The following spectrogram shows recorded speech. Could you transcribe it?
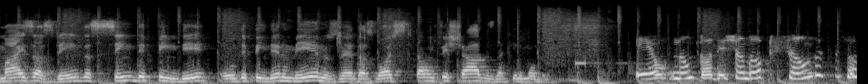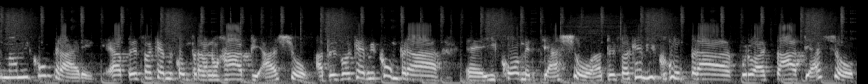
mais as vendas sem depender ou dependendo menos né, das lojas que estavam fechadas naquele momento eu não estou deixando a opção das pessoas não me comprarem. A pessoa quer me comprar no Rap, achou. A pessoa quer me comprar é, e-commerce, achou. A pessoa quer me comprar por WhatsApp, achou.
